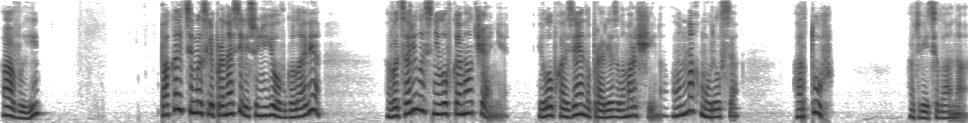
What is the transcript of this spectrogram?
А вы? Пока эти мысли проносились у нее в голове, воцарилось неловкое молчание, и лоб хозяина прорезала морщина. Он нахмурился. «Артур», — ответила она,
